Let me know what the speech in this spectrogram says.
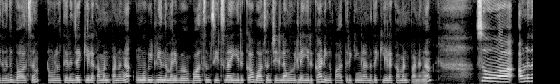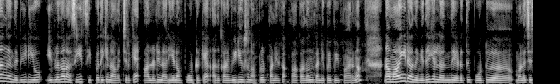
இது வந்து பால்சம். உங்களுக்கு தெரிஞ்சால் கீழே கமெண்ட் பண்ணுங்கள் உங்கள் வீட்லேயும் இந்த மாதிரி பால்சம் சீட்ஸ்லாம் இருக்கா? பால்சம் செடிலாம் உங்கள் வீட்டில் இருக்கா? நீங்கள் பார்த்துருக்கீங்களான்றதை கீழே கமெண்ட் பண்ணுங்கள் ஸோ அவ்வளோதாங்க இந்த வீடியோ. இவ்வளோ தான் நான் சீட்ஸ் இப்போதைக்கு நான் வச்சுருக்கேன். ஆல்ரெடி நிறைய நான் போட்டிருக்கேன். அதுக்கான வீடியோஸும் நான் அப்லோட் பண்ணியிருக்கேன். பார்க்காதவங்க கண்டிப்பாக போய் பாருங்கள் நான் வாங்கிட்டு வந்த விதைகள்லேருந்து எடுத்து போட்டு முளைச்ச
